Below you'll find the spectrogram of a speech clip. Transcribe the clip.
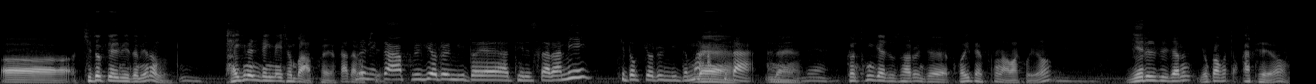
어, 기독교를 믿으면은, 음. 100이면 100명이 전부 아파요, 까닭없이. 그러니까 불교를 믿어야 될 사람이 기독교를 믿으면 네. 아프다. 아, 네. 네. 그건 통계 조사로 이제 거의 100% 나왔고요. 예를 들자면 요거하고 똑같아요.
